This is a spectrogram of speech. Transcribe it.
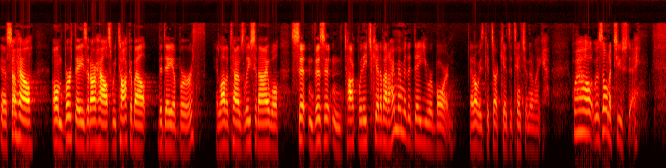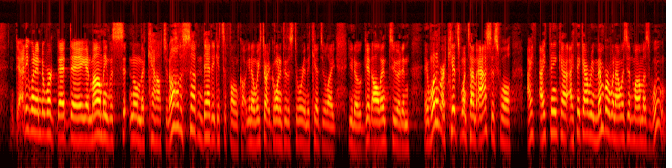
You know, somehow on birthdays at our house, we talk about the day of birth. a lot of times, Lisa and I will sit and visit and talk with each kid about, I remember the day you were born. That always gets our kids' attention. They're like, well, it was on a Tuesday. Daddy went into work that day, and mommy was sitting on the couch, and all of a sudden, daddy gets a phone call. You know, we started going into the story, and the kids are like, you know, get all into it. And, and one of our kids one time asked us, Well, I, I, think, uh, I think I remember when I was in mama's womb.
